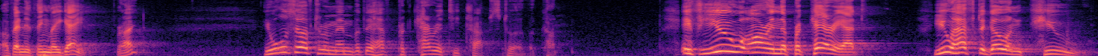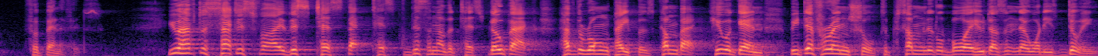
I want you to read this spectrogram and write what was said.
of anything they gain, right? You also have to remember they have precarity traps to overcome. If you are in the precariat, you have to go and queue for benefits. You have to satisfy this test, that test, this another test, go back, have the wrong papers, come back, queue again, be deferential to some little boy who doesn't know what he's doing,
